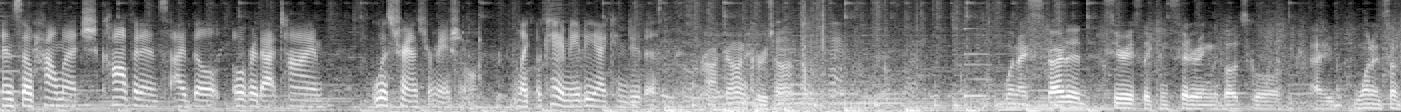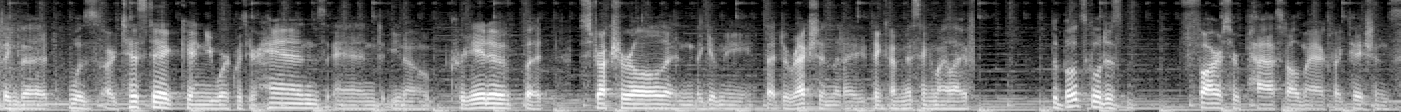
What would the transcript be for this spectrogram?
And so how much confidence I built over that time was transformational. Like, okay, maybe I can do this. Rock on, crouton. When I started seriously considering the boat school, I wanted something that was artistic and you work with your hands and, you know, creative, but structural and they give me that direction that I think I'm missing in my life. The boat school just far surpassed all my expectations.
